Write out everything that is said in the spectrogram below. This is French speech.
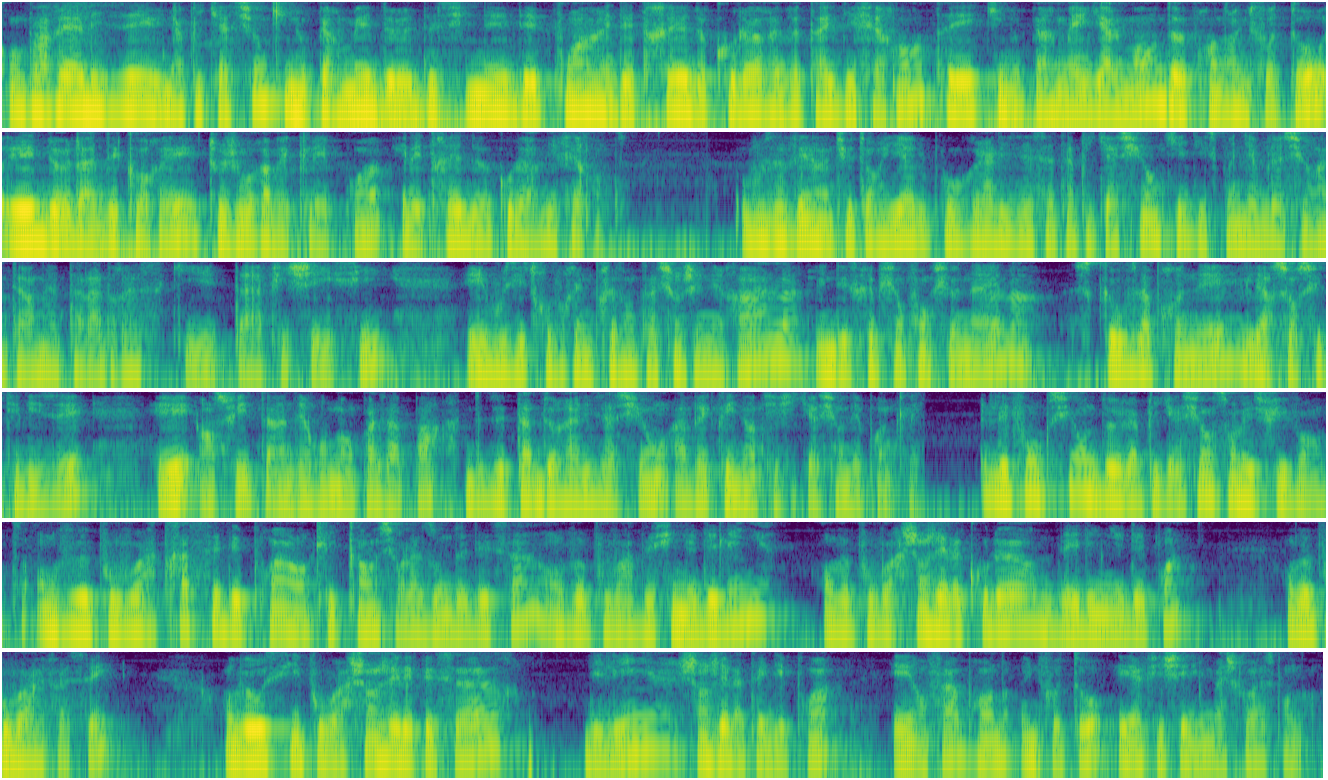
On va réaliser une application qui nous permet de dessiner des points et des traits de couleurs et de tailles différentes et qui nous permet également de prendre une photo et de la décorer toujours avec les points et les traits de couleurs différentes. Vous avez un tutoriel pour réaliser cette application qui est disponible sur internet à l'adresse qui est affichée ici et vous y trouverez une présentation générale, une description fonctionnelle, ce que vous apprenez, les ressources utilisées et ensuite un déroulement pas à pas des étapes de réalisation avec l'identification des points clés. Les fonctions de l'application sont les suivantes. On veut pouvoir tracer des points en cliquant sur la zone de dessin, on veut pouvoir dessiner des lignes, on veut pouvoir changer la couleur des lignes et des points, on veut pouvoir effacer, on veut aussi pouvoir changer l'épaisseur des lignes, changer la taille des points et enfin prendre une photo et afficher l'image correspondante.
